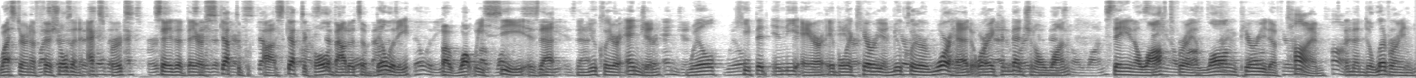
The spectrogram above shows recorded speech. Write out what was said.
Western officials and experts say that they are skepti- uh, skeptical about its ability, but what we see is that the nuclear engine will keep it in the air, able to carry a nuclear warhead or a conventional one, staying aloft for a long period of time, and then delivering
